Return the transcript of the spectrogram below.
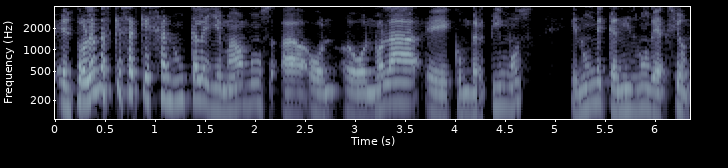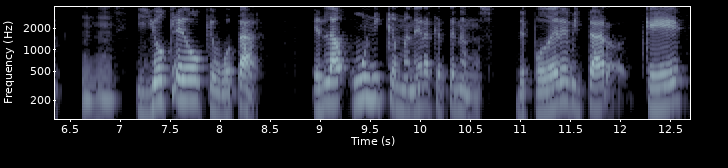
El problema es que esa queja nunca la llamamos a- o, o no la eh, convertimos en un mecanismo de acción. Y yo creo que votar es la única manera que tenemos de poder evitar que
